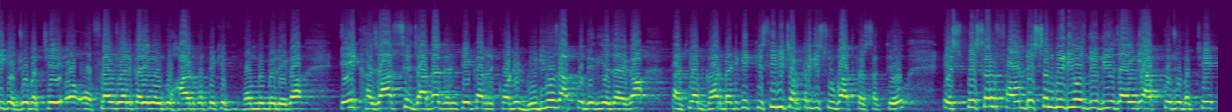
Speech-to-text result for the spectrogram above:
ठीक है, जो बच्चे ऑफलाइन ज्वाइन करेंगे, उनको हार्ड कॉपी के फॉर्म में मिलेगा। एक हज़ार से ज़्यादा घंटे का रिकॉर्डेड वीडियोस आपको दे दिया जाएगा, ताकि आप घर बैठ के किसी भी चैप्टर की शुरुआत कर सकते हो। स्पेशल फाउंडेशन वीडियोस दे दिए जाएँगे आपको, जो बच्चे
